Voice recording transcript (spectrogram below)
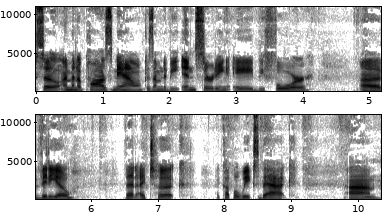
So I'm going to pause now because I'm going to be inserting a before uh, video that I took a couple weeks back. Um,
